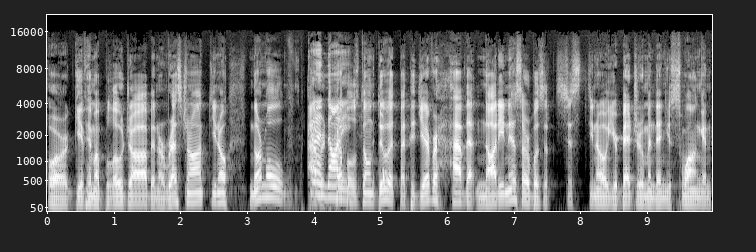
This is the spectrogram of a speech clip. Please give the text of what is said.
or give him a blowjob in a restaurant? You know, normal average couples don't do it, but did you ever have that naughtiness or was it just, you know, your bedroom and then you swung and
